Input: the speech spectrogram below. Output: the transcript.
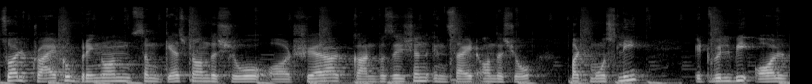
So I'll try to bring on some guests on the show or share our conversation insight on the show, but mostly it will be all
